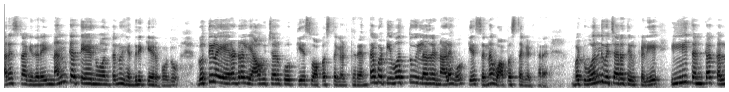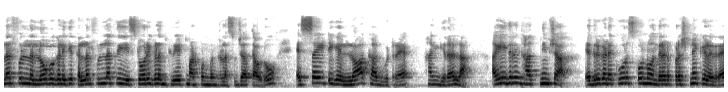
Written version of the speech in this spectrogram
ಅರೆಸ್ಟ್ ಆಗಿದ್ದಾರೆ. ನನ್ನ ಕತೆ ಏನು ಅಂತಾನು ಹೆದರಿಕೆ ಇರ್ಬೋದು. ಗೊತ್ತಿಲ್ಲ ಎರಡರಲ್ಲಿ ಯಾವ ವಿಚಾರಕ್ಕೆ ಹೋಗಿ ಕೇಸ್ ವಾಪಸ್ ತಗೊಳ್ತಾರೆ ಅಂತ ಬಟ್ ಇವತ್ತು ಇಲ್ಲಾಂದ್ರೆ ನಾಳೆ ಹೋಗಿ ಕೇಸನ್ನ ವಾಪಸ್ ತಗೊಳ್ತಾರೆ. ಬಟ್ ಒಂದು ವಿಚಾರ ತಿಳ್ಕೊಳ್ಳಿ, ಇಲ್ಲಿ ತನಕ ಕಲರ್ಫುಲ್ ಲೋಗೋಗಳಿಗೆ ಕಲರ್ಫುಲ್ ಸ್ಟೋರಿಗಳನ್ನು ಕ್ರಿಯೇಟ್ ಮಾಡ್ಕೊಂಡು ಬಂದ್ರಲ್ಲ ಸುಜಾತ ಅವರು ಎಸ್ ಐ ಟಿಗೆ ಲಾಕ್ ಆಗಿಬಿಟ್ರೆ ಹಂಗಿರಲ್ಲ. ಐದರಿಂದ ಹತ್ತು ನಿಮಿಷ ಎದುರುಗಡೆ ಕೂರಿಸ್ಕೊಂಡು ಒಂದೆರಡು ಪ್ರಶ್ನೆ ಕೇಳಿದ್ರೆ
